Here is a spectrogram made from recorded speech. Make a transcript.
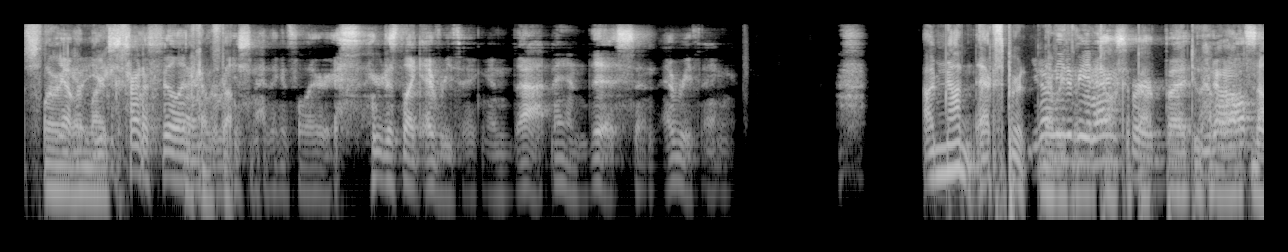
slurring Yeah, but and you're like just trying to fill in that kind of information. I think it's hilarious. You're just like everything and that and this and everything. I'm not an expert. You don't need to be an expert, about, but do you have don't a lot of also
